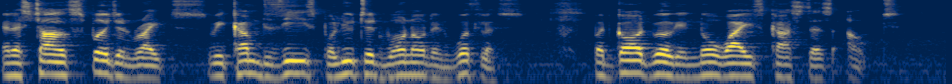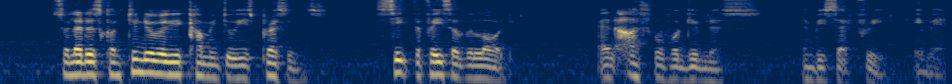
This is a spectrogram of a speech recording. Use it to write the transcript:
And as Charles Spurgeon writes, we come diseased, polluted, worn out, and worthless, but God will in no wise cast us out. So let us continually come into His presence, seek the face of the Lord, and ask for forgiveness and be set free. Amen.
